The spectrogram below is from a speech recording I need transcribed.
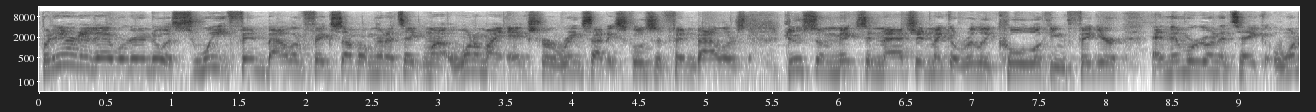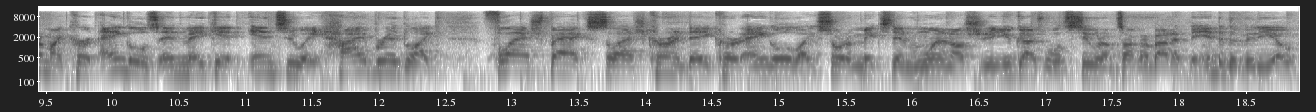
But here today, we're going to do a sweet Finn Balor fix-up. I'm going to take my one of my extra ringside exclusive Finn Balors, do some mix and match and make a really cool looking figure, and then we're going to take one of my Kurt Angles and make it into a hybrid, like, flashback slash current day Kurt Angle, like, sort of mixed in one, and I'll show you, guys will see what I'm talking about at the end of the video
